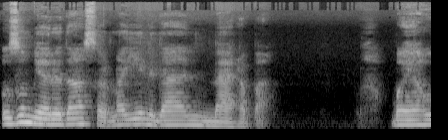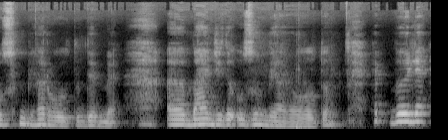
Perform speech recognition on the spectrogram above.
Uzun bir aradan sonra yeniden merhaba. Bayağı uzun bir ara oldu değil mi? Eee, bence de uzun bir ara oldu. Hep böyle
